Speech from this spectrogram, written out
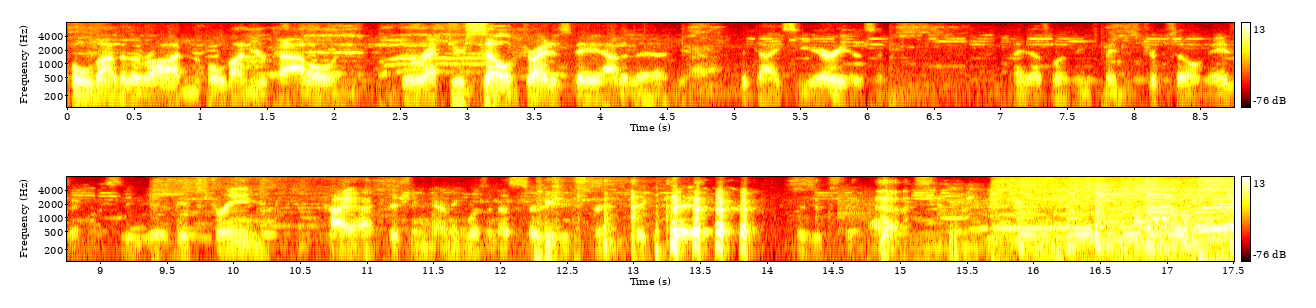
hold onto the rod and hold onto your paddle and direct yourself. Try to stay out of the the dicey areas. And I think that's one of the things that made this trip so amazing was the, the extreme kayak fishing. I mean, it wasn't necessarily the extreme big fish. It was extreme.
